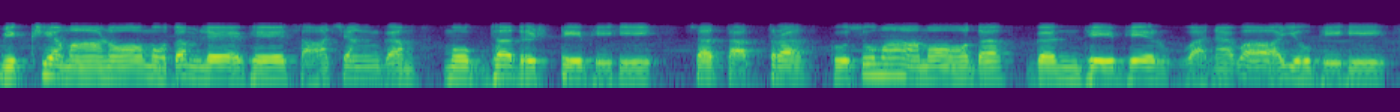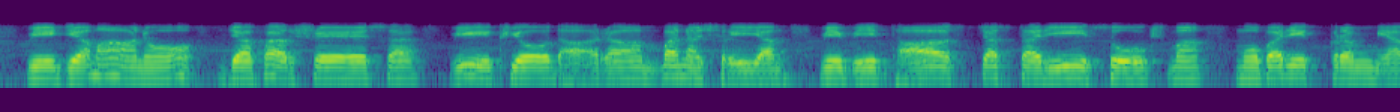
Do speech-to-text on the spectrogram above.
वीक्ष्यमाणो मुदं लेभे साशङ्गं मुग्धदृष्टिभिः स तत्र कुसुमामोदगन्धिभिर्वनवायुभिः वीज्यमानो जहर्षे स वीक्ष्योदाराम्बनश्रियं विविधाश्च स्तरीः सूक्ष्ममुपरिक्रम्य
